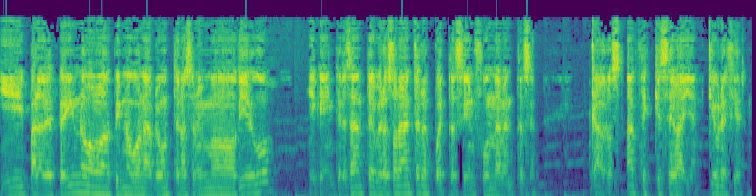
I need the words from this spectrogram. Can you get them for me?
Y para despedirnos, vamos a despedirnos con una pregunta de nuestro mismo Diego, y que es interesante, pero solamente respuesta, sin fundamentación. Cabros, antes que se vayan, ¿qué prefieren?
